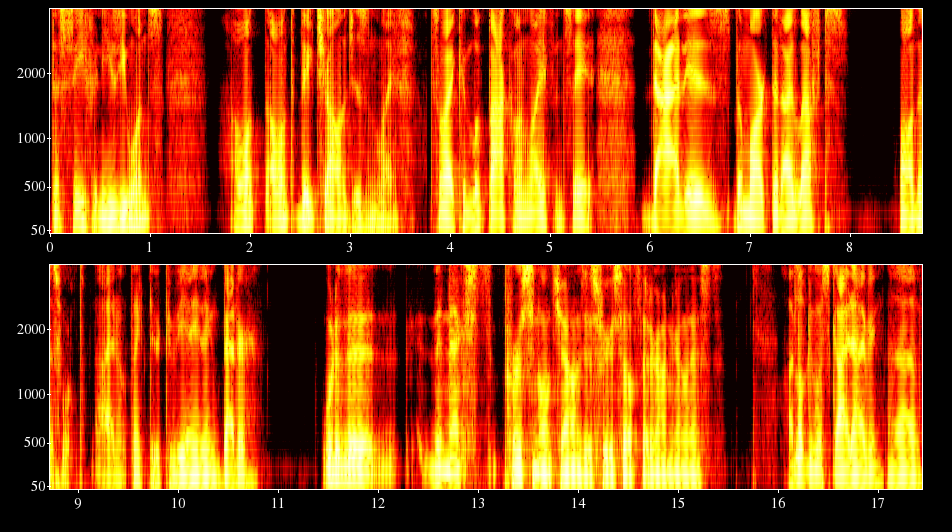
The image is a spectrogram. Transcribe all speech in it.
the safe and easy ones. I want I want the big challenges in life. So I can look back on life and say that is the mark that I left on this world. I don't think there could be anything better. What are the the next personal challenges for yourself that are on your list? I'd love to go skydiving. Uh, a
